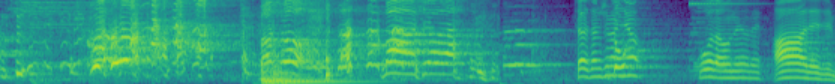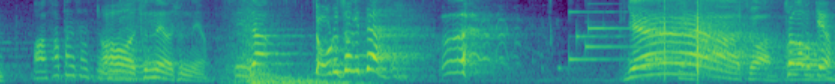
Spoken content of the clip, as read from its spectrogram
마셔. 자 잠시만요. 뭐가 나오네요. 네. 아, 네 지금. 아, 사탕 찼습니다. 어 좋네요 좋네요. 시작. 노르정했다. 예, 좋아. 저 가 볼게요.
